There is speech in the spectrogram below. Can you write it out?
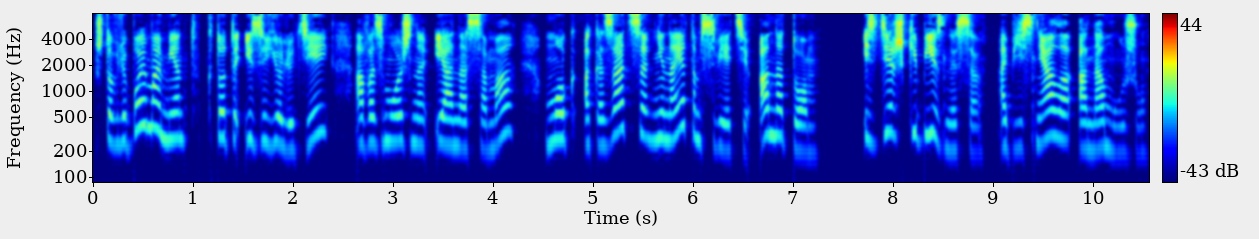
что в любой момент кто-то из ее людей, а возможно и она сама, мог оказаться не на этом свете, а на том. «Издержки бизнеса», — объясняла она мужу.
